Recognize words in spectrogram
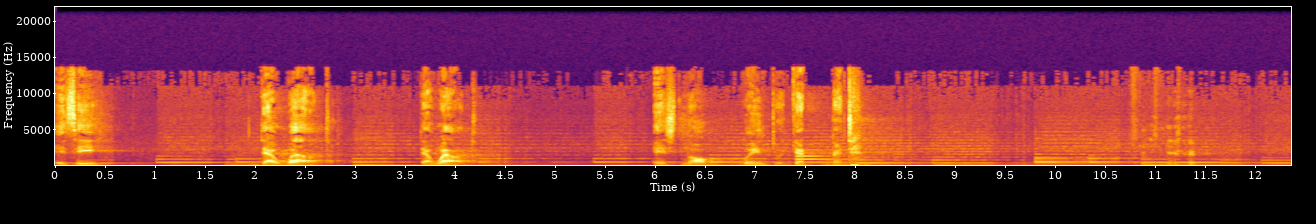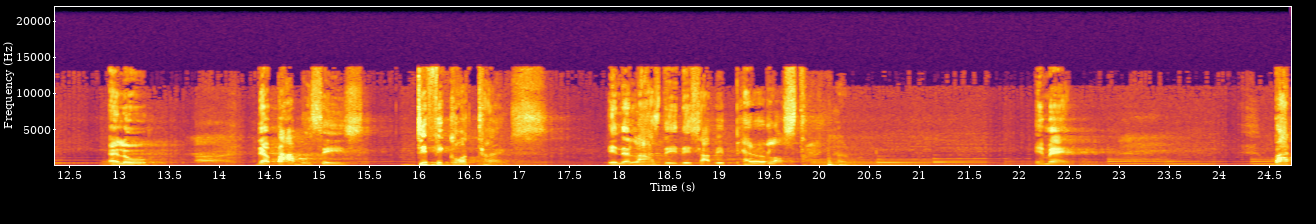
You see, the world, the world is not going to get better. Hello? The Bible says, difficult times. In the last day, there shall be perilous time. Amen. But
